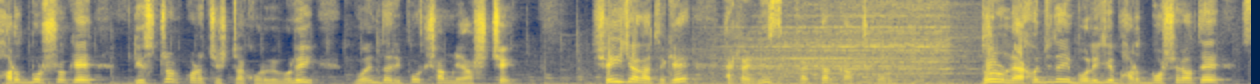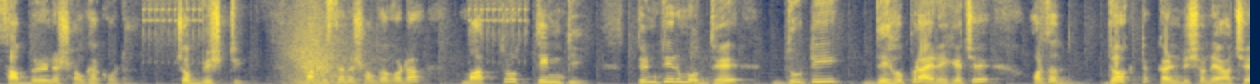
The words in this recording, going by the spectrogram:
ভারতবর্ষকে ডিস্টার্ব করার চেষ্টা করবে বলেই গোয়েন্দা রিপোর্ট সামনে আসছে। সেই জায়গা থেকে একটা রিস্ক ফ্যাক্টর কাজ করবে ধরুন, এখন যদি আমি বলি যে ভারতবর্ষের হাতে সাবমেরিনের সংখ্যা কটা? চব্বিশটি। পাকিস্তানের সংখ্যা কটা? মাত্র তিনটি। তিনটির মধ্যে দুটি দেহ প্রায় রেখেছে, অর্থাৎ ডক্ট কন্ডিশনে আছে,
